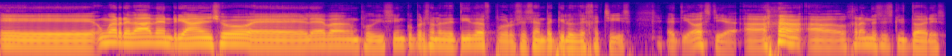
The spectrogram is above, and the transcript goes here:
eh, unha redada en Rianxo eh, levan pois cinco personas detidas por 60 kilos libro de hachís. E ti, hostia, a, aos grandes escritores.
